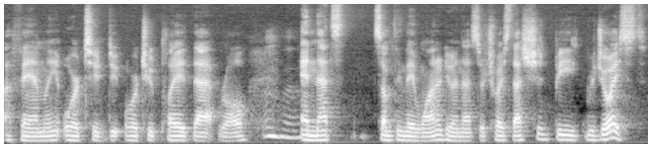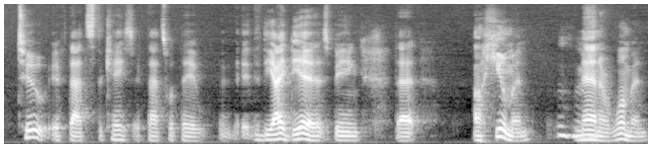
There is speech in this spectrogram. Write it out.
a family or to do or to play that role Mm-hmm. and that's something they want to do and that's their choice that should be rejoiced too if that's the case if that's what they the idea is being that a human Mm-hmm. man or woman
